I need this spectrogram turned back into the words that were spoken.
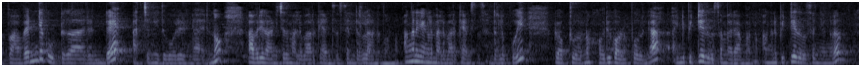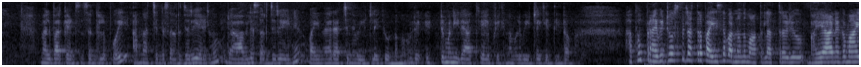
അപ്പോൾ അവന്റെ കൂട്ടുകാരന്റെ അച്ഛനും ഇതുപോലെ ഉണ്ടായിരുന്നു. അവർ കാണിച്ചത് മലബാർ ക്യാൻസർ സെന്ററിലാണെന്ന് തോന്നുന്നു അങ്ങനെ ഞങ്ങൾ മലബാർ ക്യാൻസർ സെന്ററിൽ പോയി. ഡോക്ടർ പറഞ്ഞു ഒരു കുഴപ്പമില്ല അതിന്റെ പിറ്റേ ദിവസം വരാൻ പറഞ്ഞു. അങ്ങനെ പിറ്റേ ദിവസം ഞങ്ങൾ മലബാർ ക്യാൻസർ സെന്ററിൽ പോയി. അന്ന് അച്ഛന്റെ സർജറി ആയിരുന്നു. രാവിലെ സർജറി കഴിഞ്ഞ് വൈകുന്നേരം അച്ഛനെ വീട്ടിലേക്ക് കൊണ്ടുവന്നു. ഒരു എട്ട് മണി രാത്രി ആയപ്പോഴേക്കും നമ്മൾ വീട്ടിലേക്ക് എത്തിയിട്ടോ അപ്പോൾ പ്രൈവറ്റ് ഹോസ്പിറ്റൽ അത്ര പൈസ പറഞ്ഞത് മാത്രമല്ല അത്ര ഒരു ഭയാനകമായ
